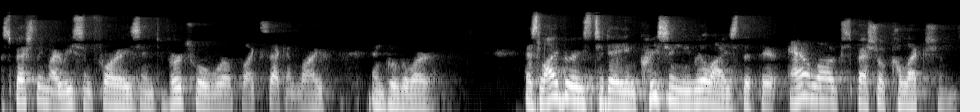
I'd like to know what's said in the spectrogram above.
especially my recent forays into virtual worlds like Second Life and Google Earth. As libraries today increasingly realize that their analog special collections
